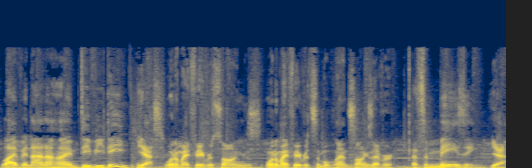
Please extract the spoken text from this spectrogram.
Live in Anaheim DVD. Yes, one of my favorite songs. One of my favorite Simple Plan songs ever. That's amazing. Yeah.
